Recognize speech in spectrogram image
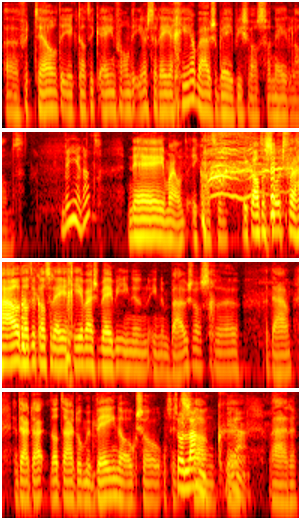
eh, vertelde ik dat ik een van de eerste reageerbuisbaby's was van Nederland. Ben je dat? Nee, maar want ik, had een, ik had een soort verhaal dat ik als reageerbuisbaby in een, in een buis was ge- gedaan. En daar, daar, dat daardoor mijn benen ook zo ontzettend Zo lang, slank eh, ja. waren.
